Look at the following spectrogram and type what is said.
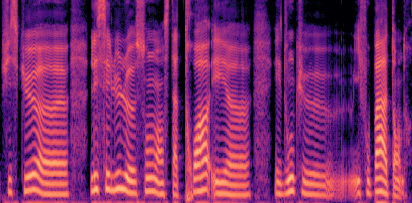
puisque les cellules sont en stade 3 et, et donc il faut pas attendre.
